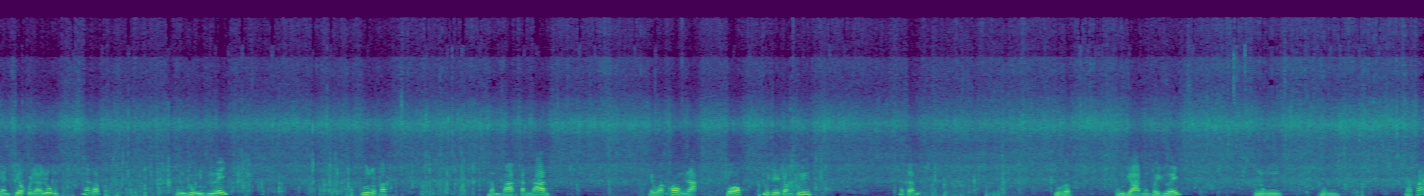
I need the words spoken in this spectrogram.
ยานเชือกเวลาลงนะครับ ยุ่งเหือยดูนะครับลำบากกันนาน แต่ว่าคล่องรักจบไม่ใช่ทำพื้นนะครับดูครับตรงยานลงไปเรื่อยลงลงหน้าผ้า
